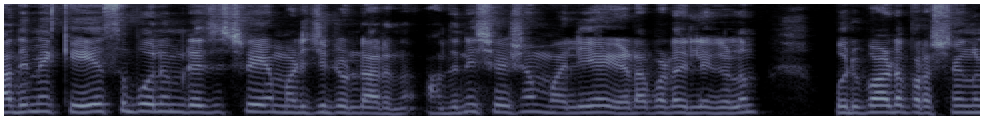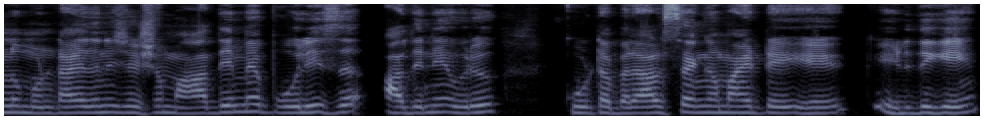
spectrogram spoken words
ആദ്യമേ കേസ് പോലും രജിസ്റ്റർ ചെയ്യാൻ മടിച്ചിട്ടുണ്ടായിരുന്നു. അതിനുശേഷം വലിയ ഇടപെടലുകളും ഒരുപാട് പ്രശ്നങ്ങളും ഉണ്ടായതിനു ശേഷം ആദ്യമേ പോലീസ് അതിനെ ഒരു കൂട്ട ബലാത്സംഗമായിട്ട് എഴുതുകയും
